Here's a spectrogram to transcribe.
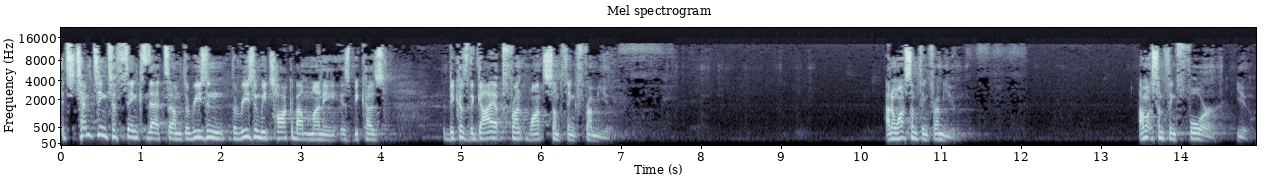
it's tempting to think that um, the, reason, the reason we talk about money is because, because the guy up front wants something from you. I don't want something from you. I want something for you.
